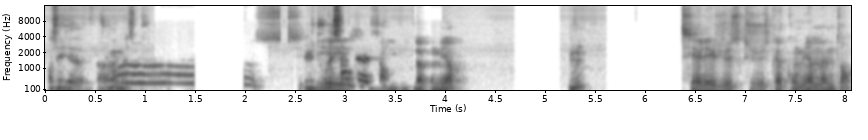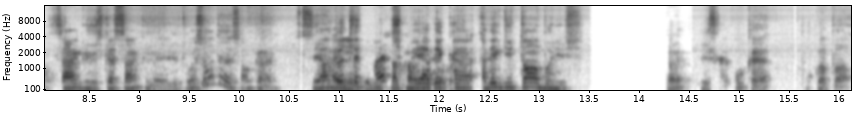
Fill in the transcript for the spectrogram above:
Ensuite, euh, Ah. J'ai trouvé ça intéressant. combien? Hmm C'est allé jusqu'- jusqu'à combien en même temps? 5 jusqu'à 5, mais je trouvais ça intéressant quand même. C'est un Ah, il y a gauntlet des match, mais avec, un- avec du temps en bonus. Ouais. Fait, ok, pourquoi pas.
